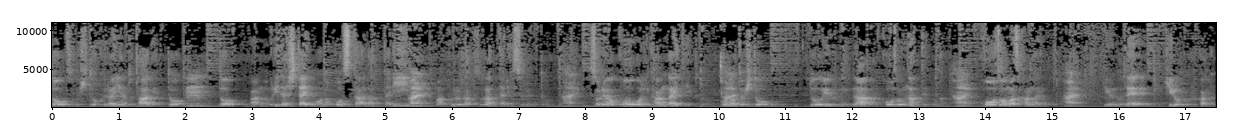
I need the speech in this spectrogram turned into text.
とその人クライアントターゲットうん。とあの売り出したいものポスターだったり、はい。まあ、プロダクトだったりすると。はい。それを交互に考えていくとはい。物と人をどういうふうな構造になっているのかはい。構造をまず考えるはい。というので広く深く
